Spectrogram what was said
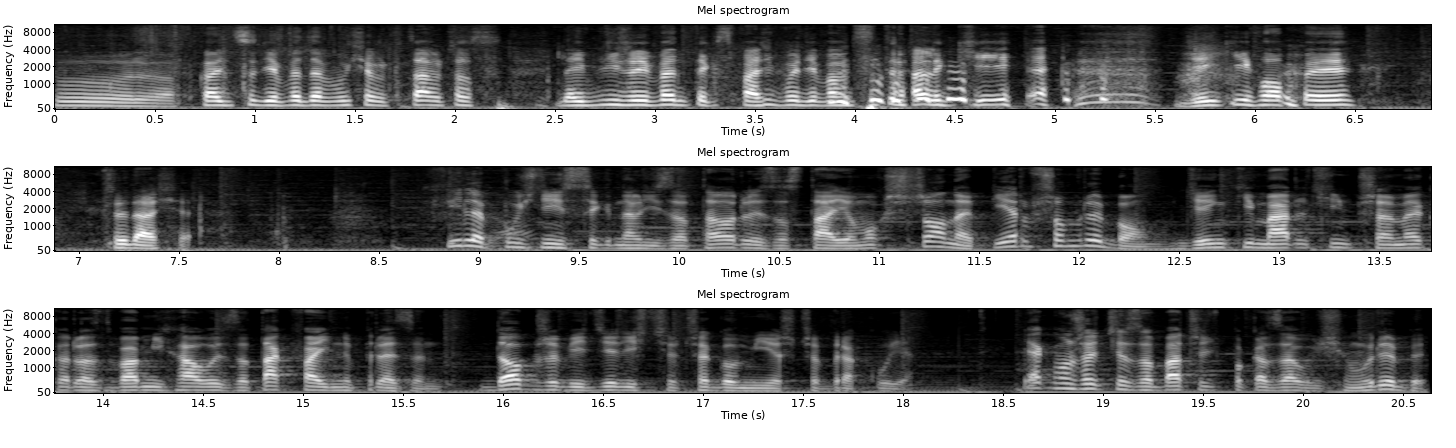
kurwa. W końcu nie będę musiał cały czas najbliżej wętek spać, bo nie mam centralki. Dzięki chłopy. Przyda się. Chwilę później sygnalizatory zostają ochrzczone pierwszą rybą. Dzięki Marcin, Przemek oraz dwa Michały za tak fajny prezent. Dobrze wiedzieliście, czego mi jeszcze brakuje. Jak możecie zobaczyć, pokazały się ryby.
